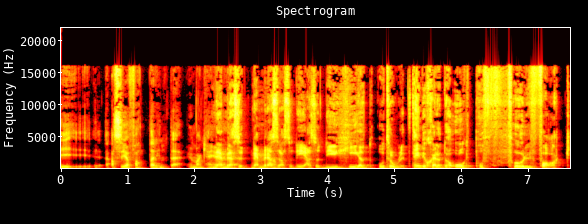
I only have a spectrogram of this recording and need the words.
i... Alltså jag fattar inte hur man kan Nej göra men, alltså, nej, men alltså, alltså, det, är, alltså, det är ju helt otroligt. Tänk dig själv att du har åkt på full fart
